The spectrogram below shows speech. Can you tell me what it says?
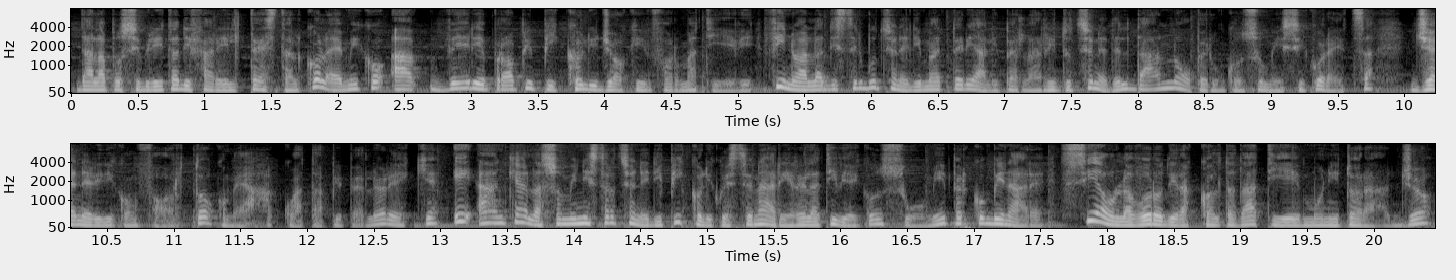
dalla possibilità di fare il test alcolemico a veri e propri piccoli giochi informativi, fino alla distribuzione di materiali per la riduzione del danno o per un consumo in sicurezza, generi di conforto come acqua, tappi per le orecchie e anche alla somministrazione di piccoli questionari relativi ai consumi per combinare sia un lavoro di raccolta dati e monitoraggio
